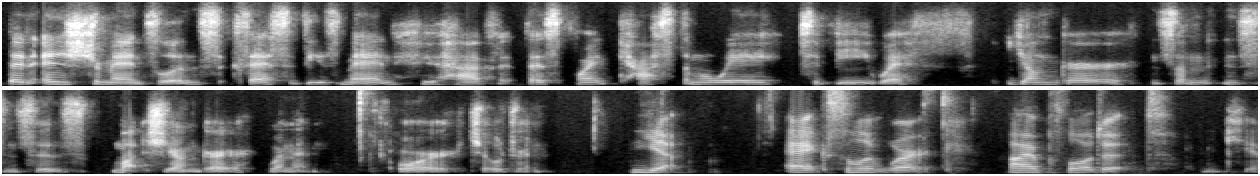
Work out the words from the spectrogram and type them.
been instrumental in the success of these men who have at this point cast them away to be with younger in some instances much younger women or children yeah. Excellent work. I applaud it. thank you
